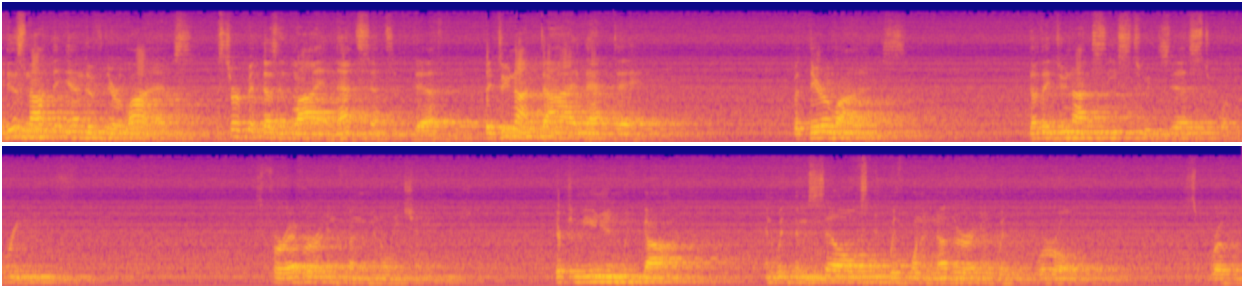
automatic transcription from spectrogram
It is not the end of their lives. The serpent doesn't lie in that sense of death. They do not die that day. But their lives, though they do not cease to exist or breathe, is forever and fundamentally changed. Their communion with God and with themselves and with one another and with the world is broken.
